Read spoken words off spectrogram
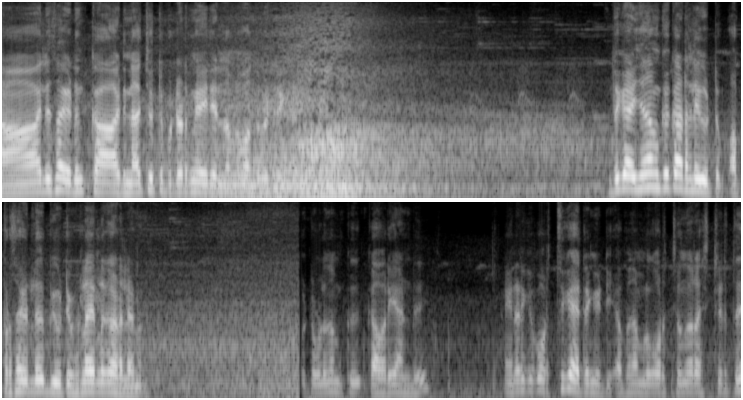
നാല് സൈഡും കാടിനാ ചുറ്റപ്പെട്ടിടുന്ന ഏരിയയിൽ നമ്മൾ ബന്ധപ്പെട്ടിരിക്കുന്നത് ഇത് കഴിഞ്ഞാൽ നമുക്ക് കടൽ കിട്ടും. അപ്പുറ സൈഡിൽ ബ്യൂട്ടിഫുൾ ആയിട്ടുള്ള കടലാണ്. കുട്ടികൾ നമുക്ക് കവർ ചെയ്യാണ്ട് അതിന്റെ ഇടയ്ക്ക് കുറച്ച് കയറ്റം കിട്ടി. അപ്പോൾ നമ്മൾ കുറച്ചൊന്ന് റെസ്റ്റ് എടുത്ത്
